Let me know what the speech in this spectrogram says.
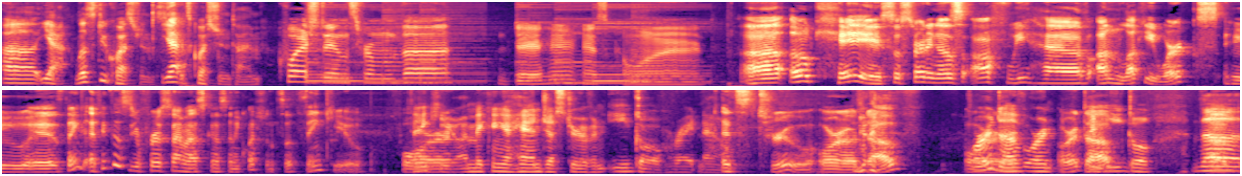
Uh, yeah. Let's do questions. Yeah. It's question time. Questions from the Discord. Uh, okay, so starting us off, we have Unlucky Works, who is think I think this is your first time asking us any questions, so thank you for. Thank you. I'm making a hand gesture of an eagle right now. It's true, or a dove, or, a dove, or an, or a dove. an eagle. The Uh,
